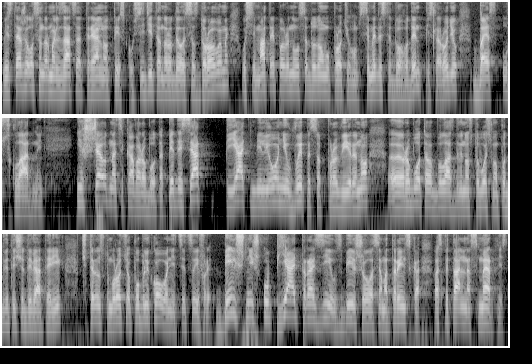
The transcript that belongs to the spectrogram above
Відстежилася нормалізація артеріального тиску. Всі діти народилися здоровими, усі матері повернулися додому протягом 72 годин після родів без ускладнень. І ще одна цікава робота: 55 мільйонів виписок провірено. Е, Робота була з 98 по 2009 рік. В 2014 році опубліковані ці цифри. Більш ніж у 5 разів збільшувалася материнська госпітальна смертність.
